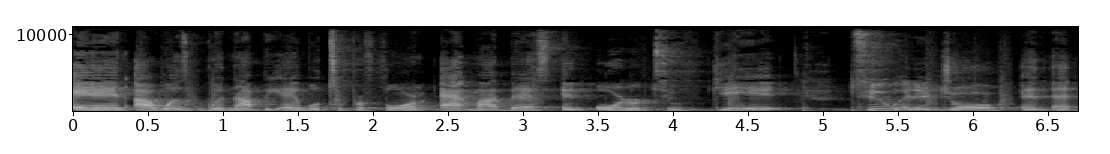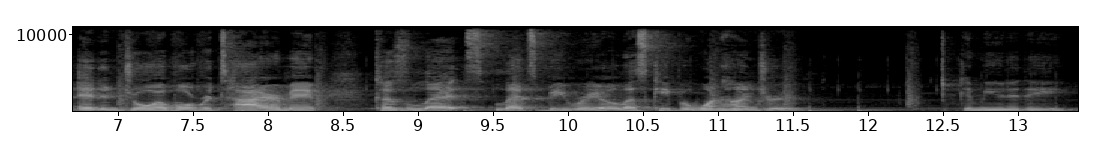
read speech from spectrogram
and I was would not be able to perform at my best in order to get to an enjoyable an, an enjoyable retirement. Cuz let's let's be real. Let's keep it 100 community.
